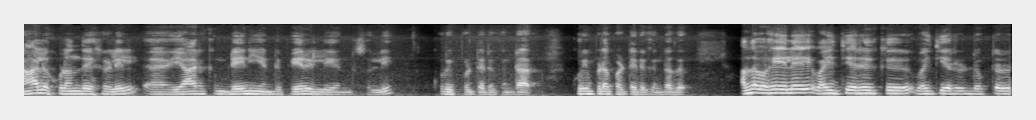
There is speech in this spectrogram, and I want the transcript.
நாலு குழந்தைகளில் அஹ், யாருக்கும் டேனி என்று பெயர் இல்லை என்று சொல்லி குறிப்பிட்டிருக்கின்றார் குறிப்பிடப்பட்டிருக்கின்றது. அந்த வகையிலே வைத்தியருக்கு வைத்தியர் டாக்டர்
